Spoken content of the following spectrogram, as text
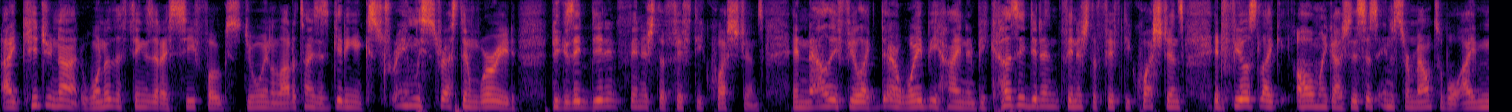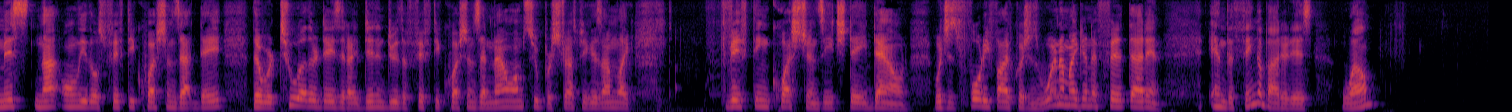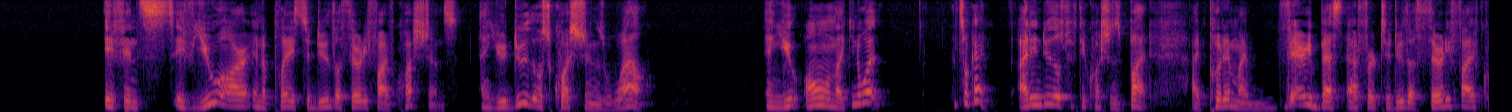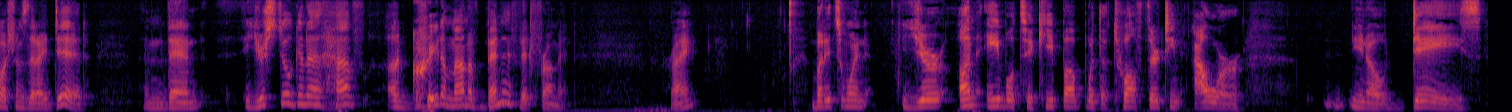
I kid you not, one of the things that I see folks doing a lot of times is getting extremely stressed and worried because they didn't finish the 50 questions. And now they feel like they're way behind. And because they didn't finish the 50 questions, it feels like, oh my gosh, this is insurmountable. I missed not only those 50 questions that day, there were two other days that I didn't do the 50 questions. And now I'm super stressed because I'm like, 15 questions each day down, which is 45 questions. When am I going to fit that in? And the thing about it is, well, if in, if you are in a place to do the 35 questions and you do those questions well and you own like you know what? It's okay. I didn't do those 50 questions but i put in my very best effort to do the 35 questions that i did and then you're still going to have a great amount of benefit from it right? But it's when you're unable to keep up with the 12 13 hour you know days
